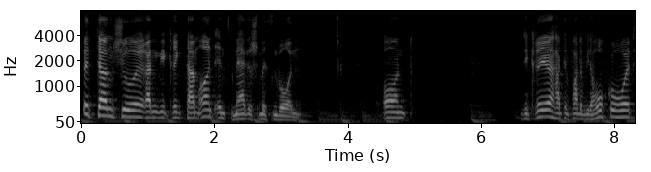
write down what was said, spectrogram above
Betonschuhe rangekriegt haben und ins Meer geschmissen wurden. Und die Krähe hat den Vater wieder hochgeholt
